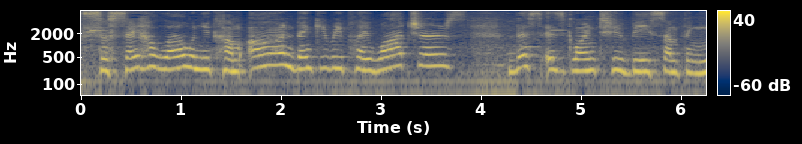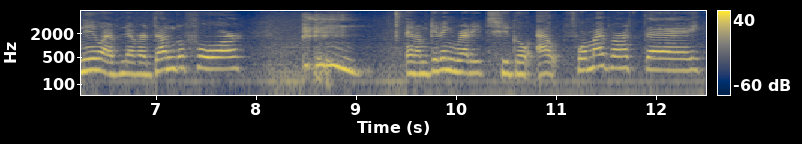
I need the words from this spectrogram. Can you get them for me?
So say hello when you come on. Thank you, replay watchers. This is going to be something new I've never done before. and I'm getting ready to go out for my birthday.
